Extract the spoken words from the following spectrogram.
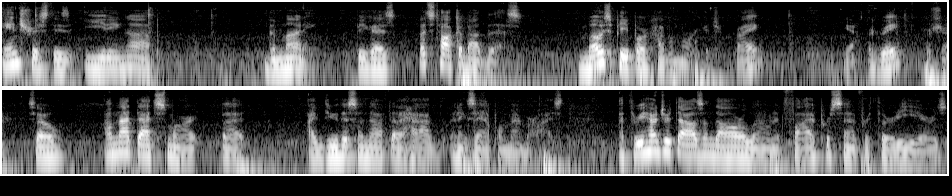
interest is eating up the money. Because let's talk about this. Most people have a mortgage, right? Yeah. Agree? For sure. So I'm not that smart, but I do this enough that I have an example memorized. A $300,000 loan at 5% for 30 years,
